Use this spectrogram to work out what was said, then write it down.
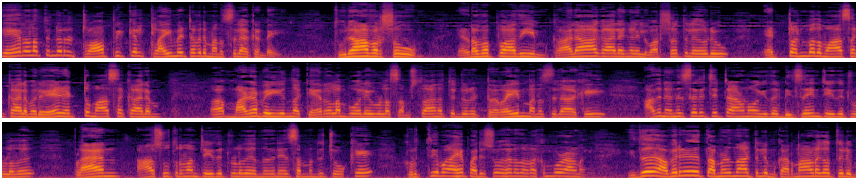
കേരളത്തിന്റെ ഒരു ട്രോപ്പിക്കൽ ക്ലൈമറ്റ് അവർ മനസ്സിലാക്കണ്ടേ. തുലാവർഷവും ഇടവപ്പാതിയും കാലാകാലങ്ങളിൽ വർഷത്തിൽ ഒരു എട്ടൊൻപത് മാസക്കാലം ഒരു ഏഴെട്ട് മാസക്കാലം മഴ പെയ്യുന്ന കേരളം പോലെയുള്ള സംസ്ഥാനത്തിന്റെ ഒരു ടെറൈൻ മനസ്സിലാക്കി അതിനനുസരിച്ചിട്ടാണോ ഇത് ഡിസൈൻ ചെയ്തിട്ടുള്ളത് പ്ലാൻ ആസൂത്രണം ചെയ്തിട്ടുള്ളത് എന്നതിനെ സംബന്ധിച്ചൊക്കെ കൃത്യമായ പരിശോധന നടക്കുമ്പോഴാണ്. ഇത് അവർ തമിഴ്നാട്ടിലും കർണാടകത്തിലും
